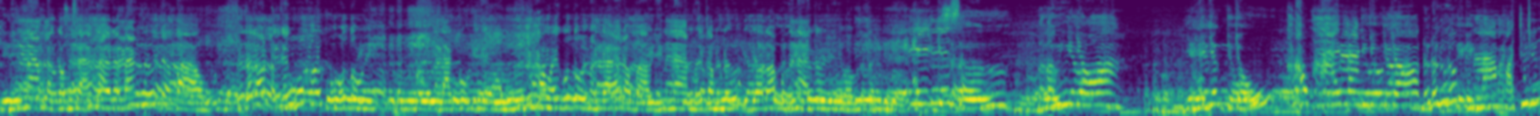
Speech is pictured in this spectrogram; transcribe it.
Việt Nam là cộng sản là đã bán nước cho tàu cái đó là cái quốc ức của tôi. Là của, không phải của tôi mà cả đồng bào Việt Nam ở trong nước. Do đó bữa nay tôi cái cái sự tự do và dân chủ, không ai mang vô cho đất nước Việt Nam mà chính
